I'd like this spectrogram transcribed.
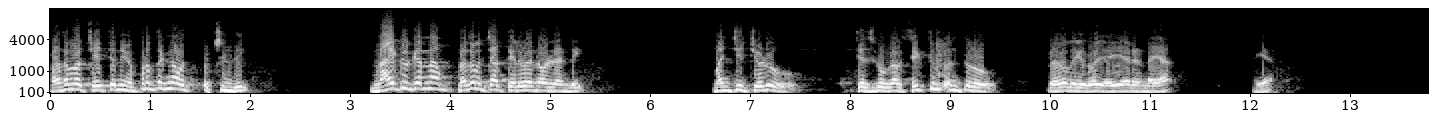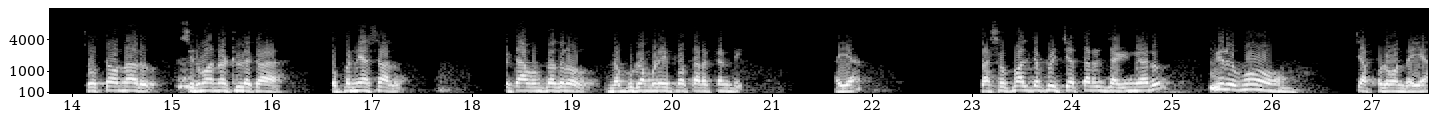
ప్రజల్లో చైతన్యం విపరీతంగా వచ్చింది. నాయకుల కన్నా ప్రజలు చాలా తెలివైన వాళ్ళండి మంచి చెడు తెలుసుకోగల శక్తివంతులు ప్రజలు ఈరోజు అయ్యారండి అయ్యా. అయ్యా చూస్తూ ఉన్నారు సినిమా నటుల యొక్క ఉపన్యాసాలు. పిఠాపం ప్రజలు డబ్బు కమ్ముడైపోతారటండి అయ్యా లక్ష రూపాయలు చెప్పుడు ఇచ్చేస్తారని జగన్ గారు వీరేమో చెప్పడం ఉండి అయ్యా.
